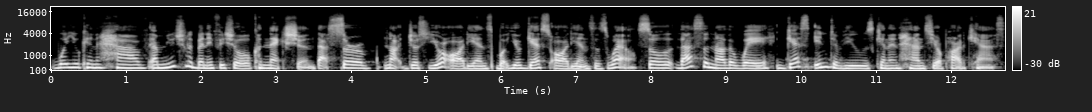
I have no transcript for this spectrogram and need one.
where you can have a mutually beneficial connection that serve not just your audience, but your guest audience as well. So that's another way guest interviews can enhance your podcast.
